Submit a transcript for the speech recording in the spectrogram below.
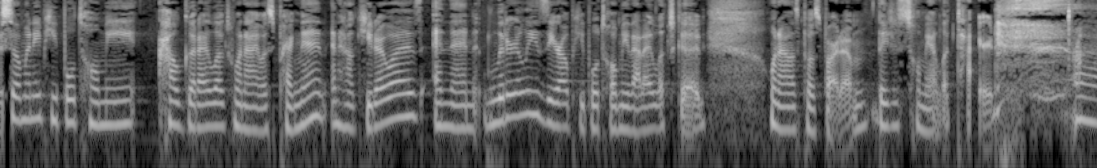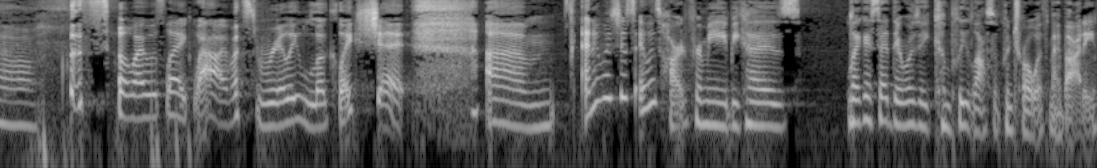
so many people told me how good I looked when I was pregnant and how cute I was. And then literally zero people told me that I looked good when I was postpartum. They just told me I looked tired. so I was like, wow, I must really look like shit. Um, and it was just, it was hard for me because, like I said, there was a complete loss of control with my body.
